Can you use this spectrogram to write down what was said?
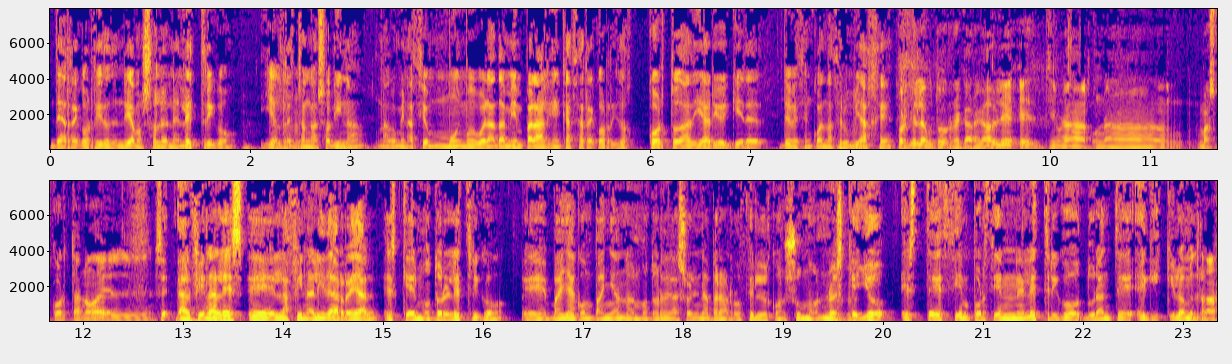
de recorrido tendríamos solo en eléctrico y el resto en gasolina. Una combinación muy, muy buena también para alguien que hace recorridos cortos a diario y quiere de vez en cuando hacer un viaje. Porque el auto recargable eh, tiene una, una, más corta, ¿no? El... al final es eh, la finalidad real es que el motor eléctrico eh, vaya acompañando al motor de gasolina para reducir el consumo. No que yo esté 100% en eléctrico durante X kilómetros,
